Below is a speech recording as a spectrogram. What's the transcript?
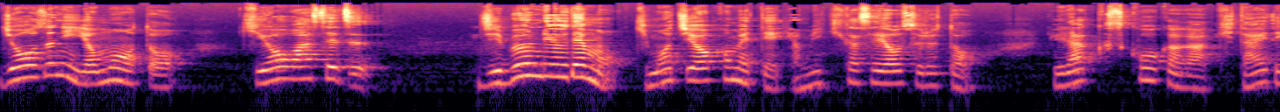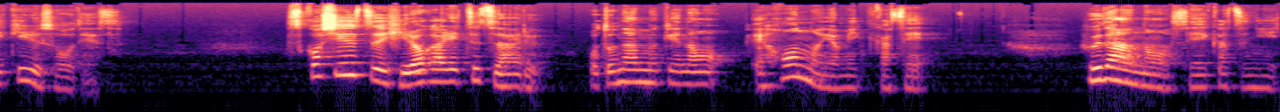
上手に読もうと気負わせず、自分流でも気持ちを込めて読み聞かせをすると、リラックス効果が期待できるそうです。少しずつ広がりつつある大人向けの絵本の読み聞かせ。普段の生活に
